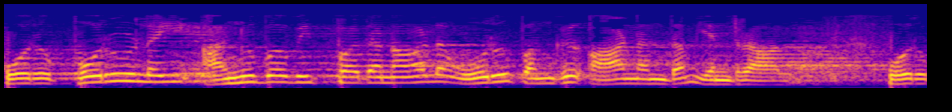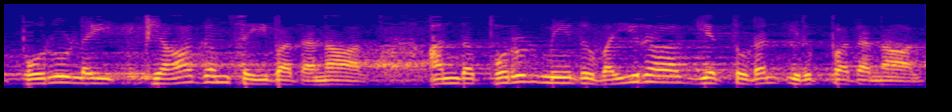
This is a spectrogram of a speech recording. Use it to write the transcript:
ஒரு பொருளை அனுபவிப்பதனால ஒரு பங்கு ஆனந்தம் என்றால் ஒரு பொருளை தியாகம் செய்வதனால் அந்த பொருள் மீது வைராகியத்துடன் இருப்பதனால்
